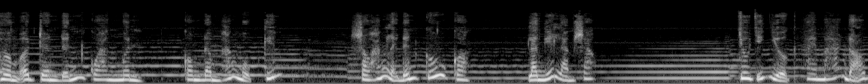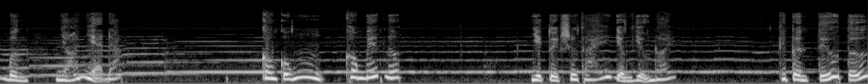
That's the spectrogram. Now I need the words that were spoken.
Hôm ở trên đỉnh quang minh, con đâm hắn một kiếm. Sao hắn lại đến cứu con? Là nghĩa làm sao? Chu chỉ nhược hai má đỏ bừng, nhỏ nhẹ đáp. Con cũng không biết nữa. Diệt tuyệt sư thái giận dữ nói. Cái tên tiểu tử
